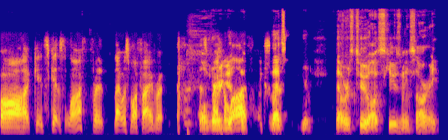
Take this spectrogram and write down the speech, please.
Oh, it gets, gets life, but that was my favourite. Oh, very good. alive. That's that was two. Oh, excuse me. Sorry.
